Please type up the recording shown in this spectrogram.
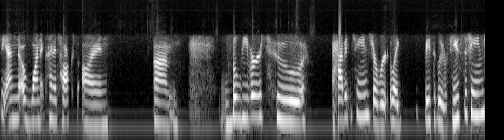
the end of one, it kind of talks on um, believers who haven't changed or re- like basically refuse to change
